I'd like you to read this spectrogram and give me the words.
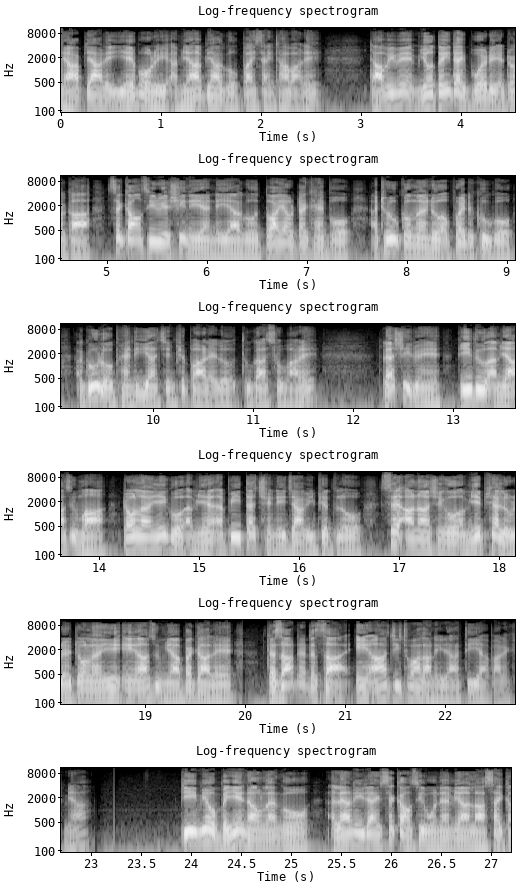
များပြားတဲ့ရဲဘော်တွေအများပြားကိုပိုင်ဆိုင်ထားပါတယ်။ဒါပေမဲ့မြို့သိမ်းတိုက်ပွဲတွေအတွက်ကစစ်ကောင်စီတွေရှိနေတဲ့နေရာကိုတွားရောက်တိုက်ခိုက်ဖို့အထူးကွန်မန်ဒိုအဖွဲ့တစ်ခုကိုအခုလိုဖန်တီးရခြင်းဖြစ်ပါတယ်လို့သူကဆိုပါတယ်။ လက်ရှိတွင်ပြည်သူအများစုမှာတော်လန်ရေးကိုအမြန်အပိတက်ချင်နေကြပြီဖြစ်တယ်လို့စစ်အာဏာရှင်ကိုအမြင့်ဖြတ်လိုတဲ့တော်လန်ရေးအင်အားစုများဘက်ကလည်းတစားတက်တစအင်အားကြီးထွားလာနေတာသိရပါတယ်ခင်ဗျာ။ပြည်မြို့ဘရင်နောင်လန်းကိုအလန်ဒီတိုင်းစစ်ကောင်စီဝန်ထမ်းများလာဆိုင်က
